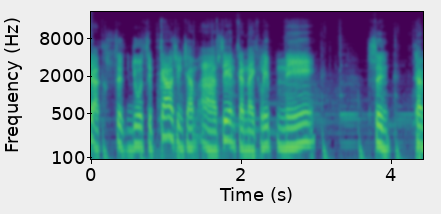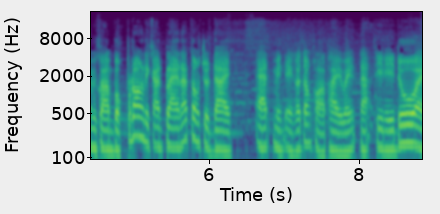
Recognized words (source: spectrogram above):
จากศึกยู19ชิงแชมป์อาเซียนกันในคลิปนี้ ซึ่งถ้ามีความบกพร่องในการแปลนะตรงจุดใดแอดมินเองก็ต้องขออภัยไว้ณที่นี้ด้วย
